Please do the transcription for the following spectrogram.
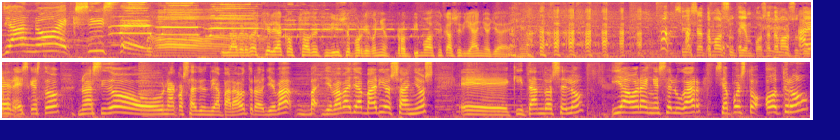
ya no existe. Oh, La verdad es que le ha costado decidirse porque, coño, rompimos hace casi 10 años ya, ¿eh? sí, se ha tomado su tiempo, se ha tomado su A tiempo. ver, es que esto no ha sido una cosa de un día para otro. Lleva, va- llevaba ya varios años eh, quitándoselo y ahora en ese lugar se ha puesto otro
